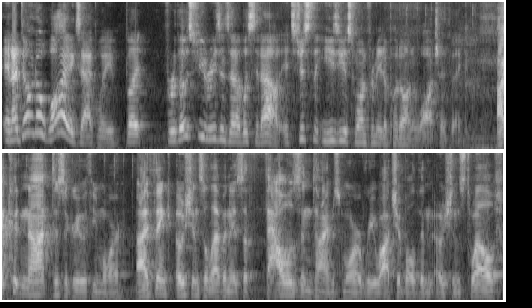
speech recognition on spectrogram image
and I don't know why exactly, but for those few reasons that I listed out, it's just the easiest one for me to put on and watch. I think. I could not disagree with you more. I think Ocean's Eleven is a thousand times more rewatchable than Ocean's Twelve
